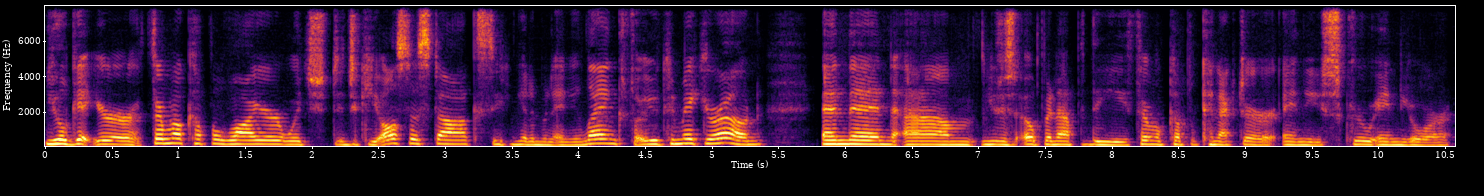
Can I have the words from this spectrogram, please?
You'll get your thermocouple wire, which DigiKey also stocks. You can get them in any length, or you can make your own. And then um, you just open up the thermocouple connector and you screw in your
